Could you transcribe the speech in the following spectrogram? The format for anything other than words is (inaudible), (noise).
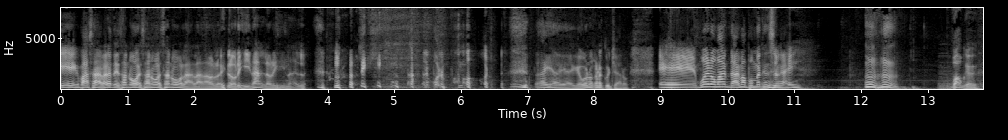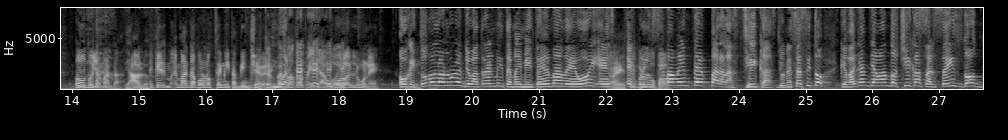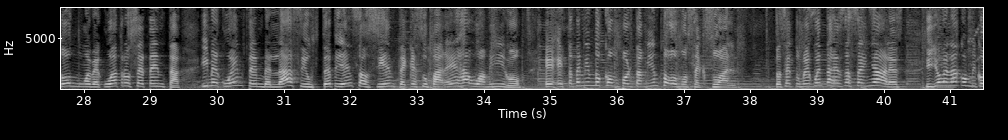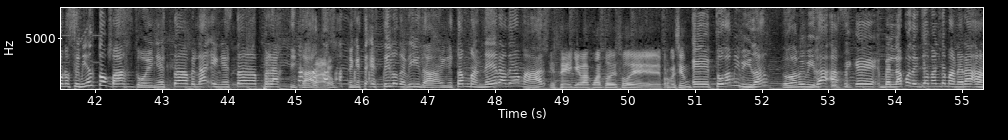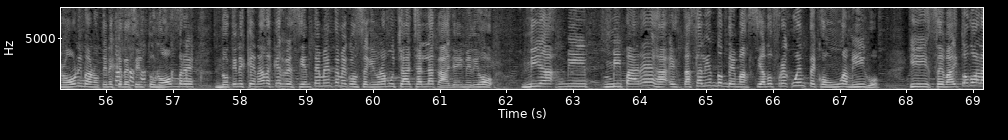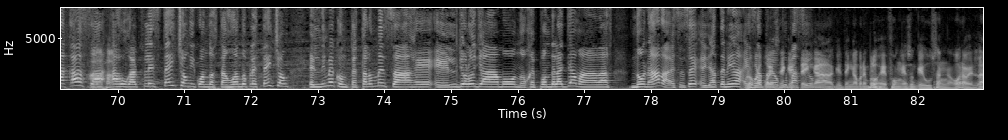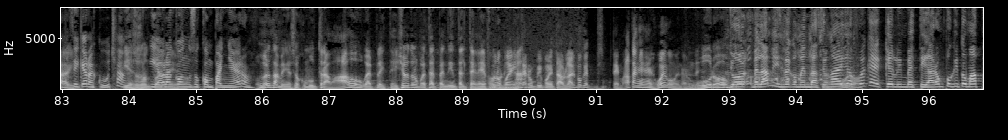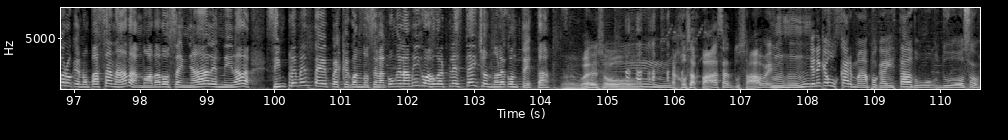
¿Qué pasa? Espérate, esa no, esa no, esa no, la, la, la, la original, la original. (laughs) La original, por favor. Ay, ay, ay, qué bueno que no escucharon. Eh, bueno, Magda, además ponme atención ahí. Wow, que Todo tuyo, Magda. Diablo. Es que Magda pone unos temitas bien esto chéveres. empezó atropellado. Todos los lunes. Ok, todos los lunes yo voy a traer mi tema y mi tema de hoy es Ay, estoy preocupado. exclusivamente para las chicas. Yo necesito que vayan llamando chicas al 6229470 y me cuenten, ¿verdad? Si usted piensa o siente que su pareja o amigo eh, está teniendo comportamiento homosexual. Entonces tú me cuentas esas señales y yo, ¿verdad? Con mi conocimiento vasto en esta, ¿verdad? En esta práctica, Claro. en este estilo de vida, en esta manera de amar, ¿Este lleva cuánto de eso de, de profesión? eh, toda mi vida, toda mi vida. Así que, ¿verdad? Puedes llamar de manera anónima, no tienes que decir tu nombre, no tienes que nada. Es que recientemente me conseguí una muchacha en la calle y me dijo, mi, a- mi, mi pareja está saliendo demasiado frecuente con un amigo. Y se va y todo a la casa Ajá. a jugar PlayStation y cuando están jugando PlayStation, él ni me contesta los mensajes, él yo lo llamo, no responde las llamadas, no nada. Entonces ella tenía Bueno, esa pero puede ser que preocupación. tenga, que tenga, por ejemplo, los headphones esos que usan ahora, ¿verdad? Sí que no escuchan. Y esos son hablan torneos. con sus compañeros. No, pero también eso es como un trabajo, jugar PlayStation, tú no puedes estar pendiente al teléfono. no ni puedes nada. interrumpir a hablar porque te matan en el juego, ¿me entiendes? Seguro. Yo, ¿verdad? Mi recomendación a ella fue que, que lo investigara un poquito más, pero que no pasa nada. No ha dado señales ni nada. Simplemente, pues, que cuando se va con el amigo a jugar PlayStation, no le contesta. Eh, pues, eso. Las cosas pasan, tú sabes. Tiene que buscar más porque ahí está du- dudoso.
